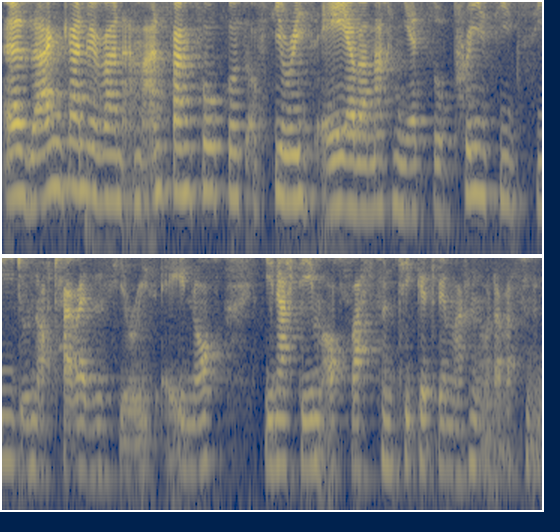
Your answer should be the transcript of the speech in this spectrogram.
äh, sagen kann. Wir waren am Anfang Fokus auf Series A, aber machen jetzt so Pre-Seed, Seed und auch teilweise Series A noch, je nachdem auch, was für ein Ticket wir machen oder was für eine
